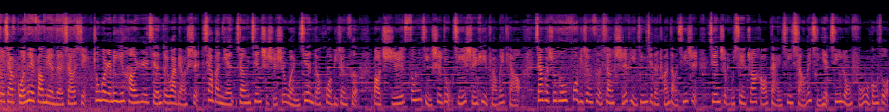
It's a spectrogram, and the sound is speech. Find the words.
注一下国内方面的消息。中国人民银行日前对外表示，下半年将坚持实施稳健的货币政策，保持松紧适度，及时预调微调，加快疏通货币政策向实体经济的传导机制，坚持不懈抓好改进小微企业金融服务工作。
